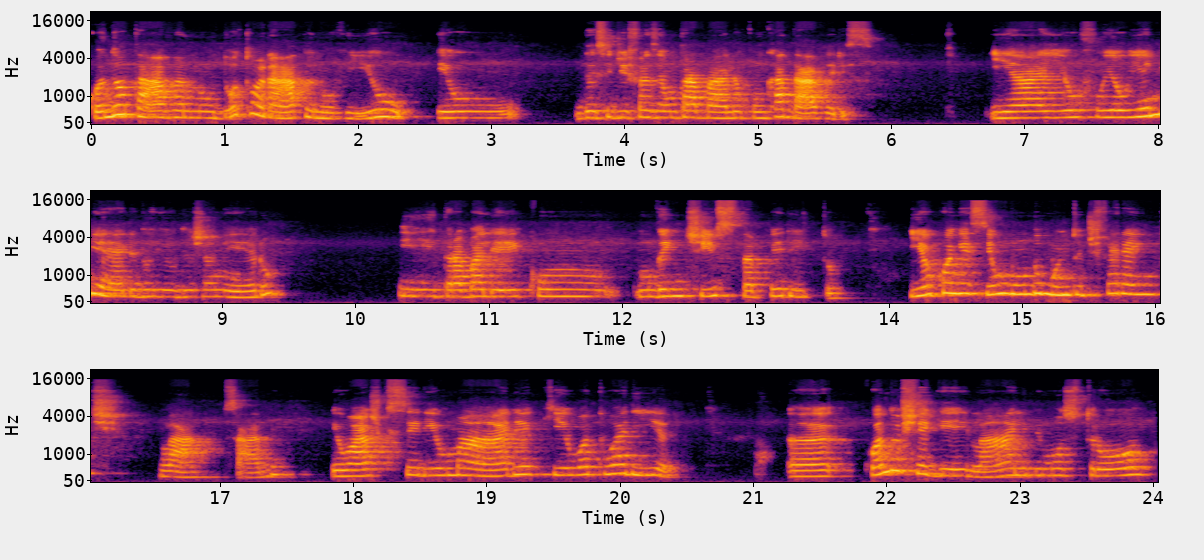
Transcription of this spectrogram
Quando eu estava no doutorado no Rio, eu decidi fazer um trabalho com cadáveres. E aí eu fui ao IML do Rio de Janeiro e trabalhei com um dentista perito. E eu conheci um mundo muito diferente lá, sabe? Eu acho que seria uma área que eu atuaria. Uh, quando eu cheguei lá, ele me mostrou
